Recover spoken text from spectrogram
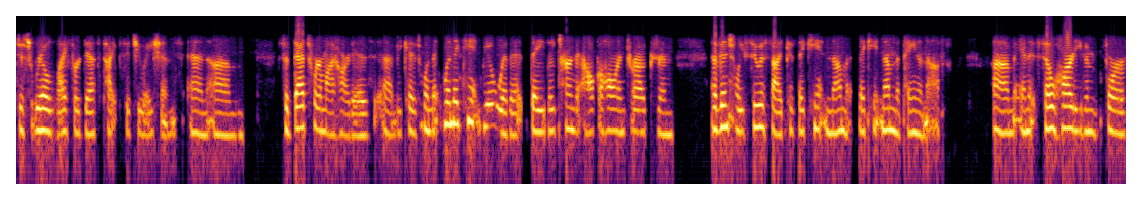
just real life or death type situations. And um, so that's where my heart is, uh, because when they when they can't deal with it, they they turn to alcohol and drugs and eventually suicide because they can't numb it. They can't numb the pain enough. Um, and it's so hard even for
